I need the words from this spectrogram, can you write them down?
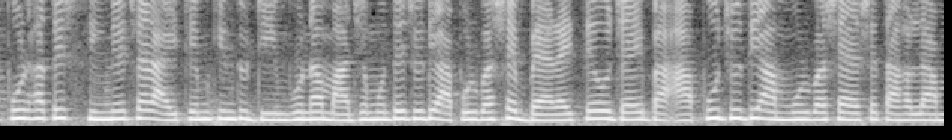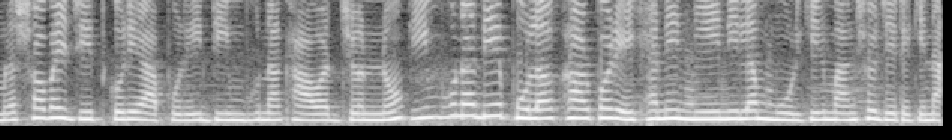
আপুর হাতের সিগনেচার আইটেম কিন্তু ডিম ভুনা। মাঝে মধ্যে যদি আপুর বাসায় বেড়াইতেও যাই বা আপু যদি আম্মুর বাসায় আসে, তাহলে আমরা সবাই জিত করি আপুর এই ডিম ভুনা খাওয়ার জন্য। ডিম ভুনা দিয়ে পোলাও খাওয়ার পর এখানে নিয়ে নিলাম মুরগির মাংস, যেটা কিনা?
